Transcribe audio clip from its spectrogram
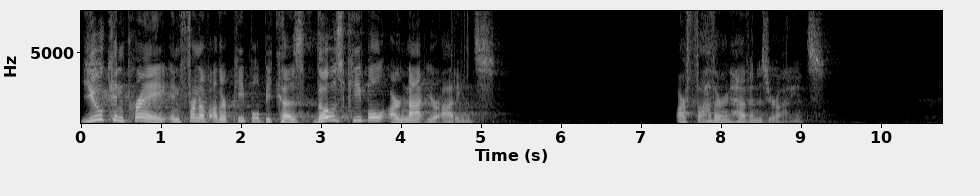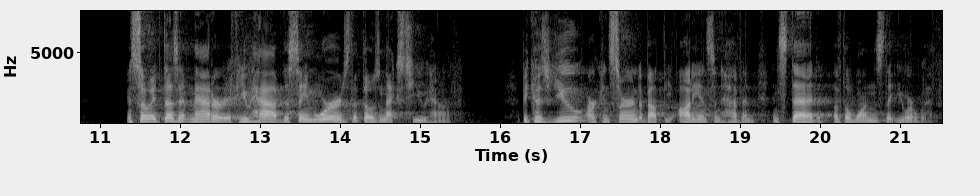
You can pray in front of other people because those people are not your audience. Our Father in heaven is your audience. And so it doesn't matter if you have the same words that those next to you have, because you are concerned about the audience in heaven instead of the ones that you are with.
